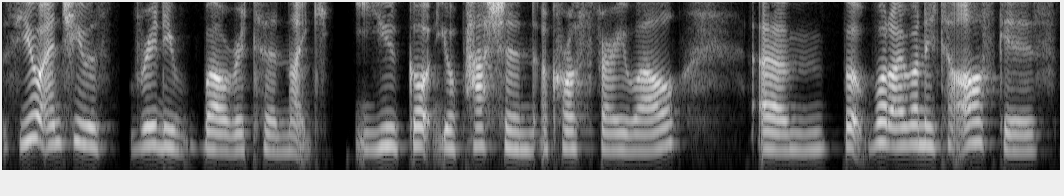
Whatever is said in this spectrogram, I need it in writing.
so your entry was really well written. Like you got your passion across very well. Um, but what I wanted to ask is,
